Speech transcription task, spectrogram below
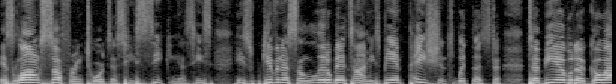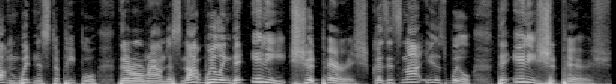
is long suffering towards us. He's seeking us. He's he's given us a little bit of time. He's being patient with us to, to be able to go out and witness to people that are around us, not willing that any should perish, because it's not his will that any should perish,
